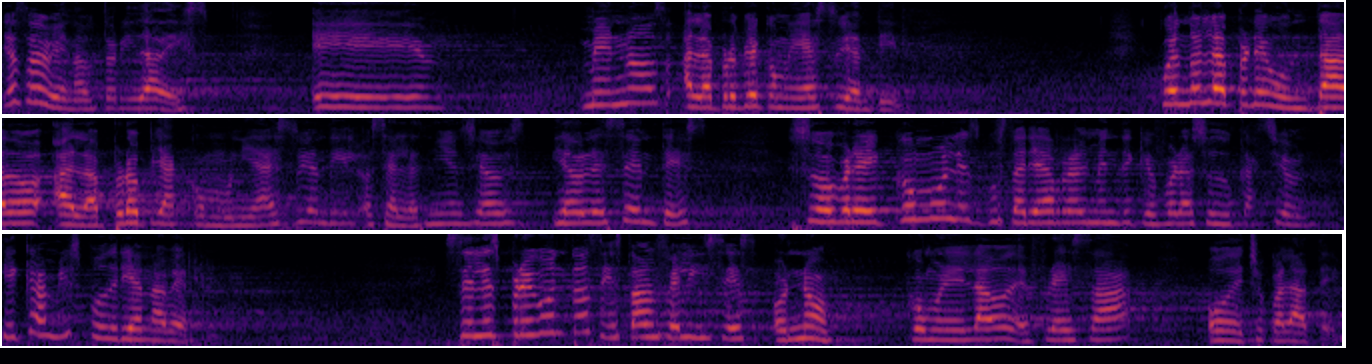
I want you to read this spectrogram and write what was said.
ya saben, autoridades, eh, menos a la propia comunidad estudiantil. Cuando le he preguntado a la propia comunidad estudiantil, o sea, a las niñas y adolescentes, sobre cómo les gustaría realmente que fuera su educación, qué cambios podrían haber. Se les pregunta si están felices o no, como en el helado de fresa o de chocolate.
